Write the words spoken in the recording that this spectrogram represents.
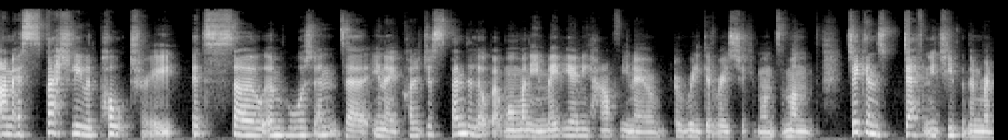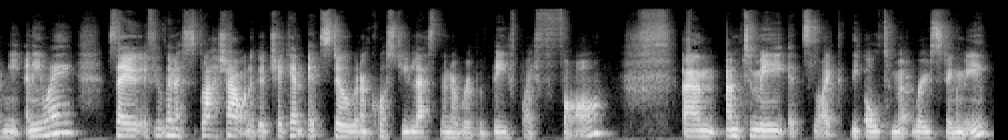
and especially with poultry, it's so important to, you know, kind of just spend a little bit more money. Maybe only have, you know, a really good roast chicken once a month. Chicken's definitely cheaper than red meat anyway. So if you're going to splash out on a good chicken, it's still going to cost you less than a rib of beef by far. Um, and to me, it's like the ultimate roasting meat.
